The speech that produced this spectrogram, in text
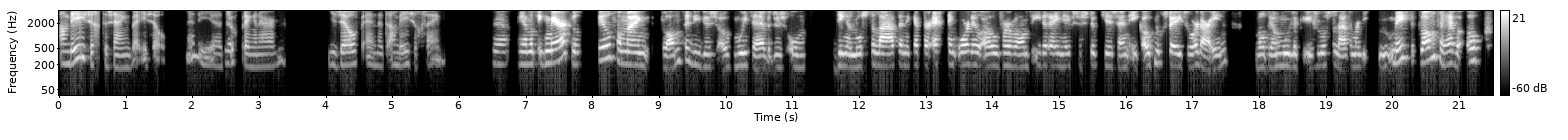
aanwezig te zijn bij jezelf. Hè? Die ja, terugbrengen naar jezelf en het aanwezig zijn. Ja. ja, want ik merk dat veel van mijn klanten, die dus ook moeite hebben dus om dingen los te laten. En ik heb daar echt geen oordeel over, want iedereen heeft zijn stukjes en ik ook nog steeds hoor daarin. Wat heel moeilijk is los te laten. Maar die meeste klanten hebben ook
